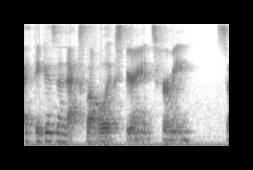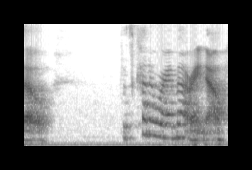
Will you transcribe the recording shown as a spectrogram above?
I think is a next level experience for me. So that's kind of where I'm at right now.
